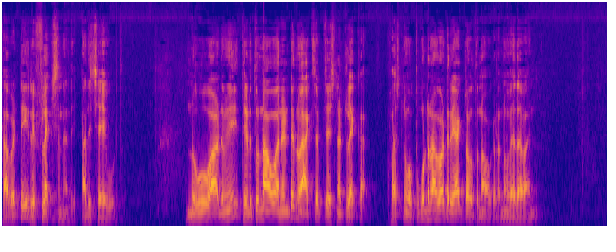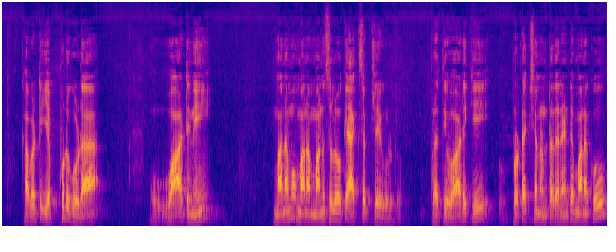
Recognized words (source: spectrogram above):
కాబట్టి రిఫ్లెక్షన్ అది అది చేయకూడదు. నువ్వు వాడిని తిడుతున్నావు అని అంటే నువ్వు యాక్సెప్ట్ చేసినట్టు లెక్క. ఫస్ట్ నువ్వు ఒప్పుకుంటున్నావు కాబట్టి రియాక్ట్ అవుతున్నావు అక్కడ నువ్వు వెధవ అని. కాబట్టి ఎప్పుడు కూడా వాటిని మనము మన మనసులోకి యాక్సెప్ట్ చేయకూడదు. ప్రతి వాడికి ప్రొటెక్షన్ ఉంటుంది. అని అంటే మనకు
